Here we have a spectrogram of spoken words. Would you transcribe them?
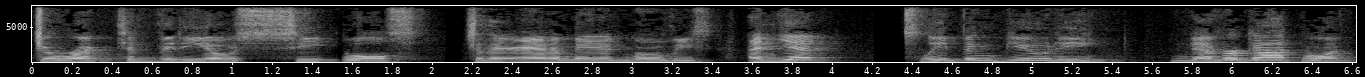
direct to video sequels to their animated movies. And yet, Sleeping Beauty never got one.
